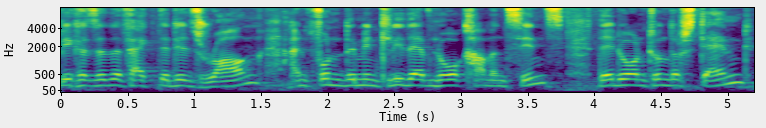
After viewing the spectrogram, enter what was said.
because of the fact that it's wrong and fundamentally they have no common sense. They don't understand.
